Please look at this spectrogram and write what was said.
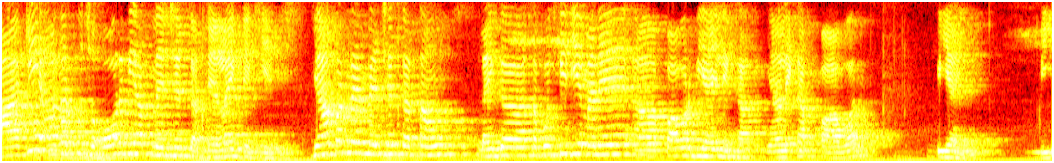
आगे अगर कुछ और भी आप मेंशन करते हैं लाइक देखिए, यहाँ पर मैं मेंशन करता हूँ लाइक सपोज़ कीजिए मैंने पावर बीआई लिखा। यहाँ लिखा पावर बीआई बी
